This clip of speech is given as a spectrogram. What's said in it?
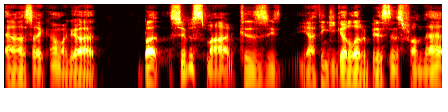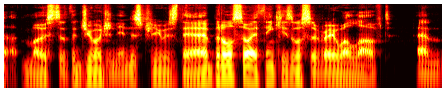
and I was like, Oh my God, but super smart because I think he got a lot of business from that. Most of the Georgian industry was there, but also I think he's also very well loved and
